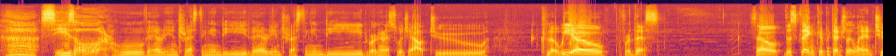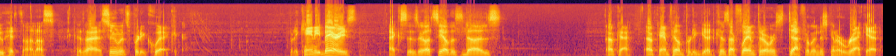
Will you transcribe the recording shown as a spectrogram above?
Scizor. Ooh, very interesting indeed. Very interesting indeed. We're going to switch out to Cloeo for this. So this thing could potentially land two hits on us because I assume it's pretty quick. But it can't eat berries. X scissor. Let's see how this does. Okay. Okay, I'm feeling pretty good because our flamethrower is definitely just going to wreck it.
